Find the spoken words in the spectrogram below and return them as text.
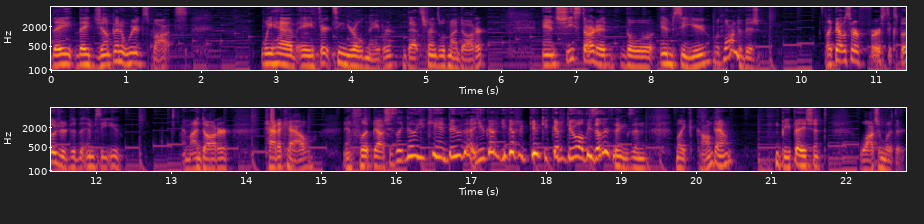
they they jump in at weird spots we have a 13 year old neighbor that's friends with my daughter, and she started the MCU with WandaVision. Like, that was her first exposure to the MCU. And my daughter had a cow and flipped out. She's like, "No, you can't do that. You got you got to you got to do all these other things." And I'm like, "Calm down, be patient, watch them with her."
